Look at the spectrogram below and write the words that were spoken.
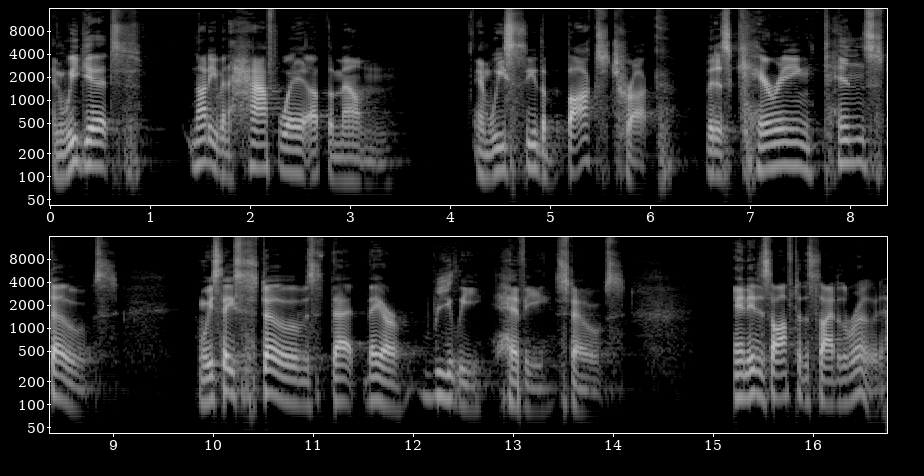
And we get not even halfway up the mountain, and we see the box truck that is carrying 10 stoves. And we say stoves that they are really heavy stoves. And it is off to the side of the road.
